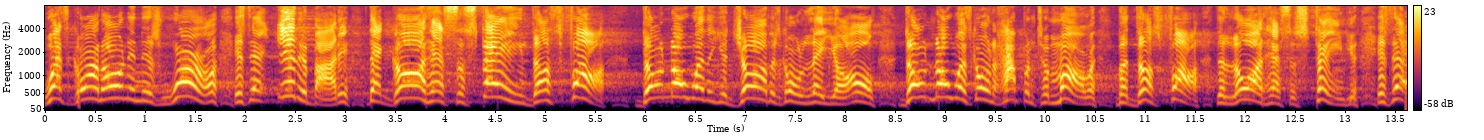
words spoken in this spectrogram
what's going on in this world, is there anybody that God has sustained thus far? Don't know whether your job is going to lay you off. Don't know what's going to happen tomorrow, but thus far, the Lord has sustained you. Is there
